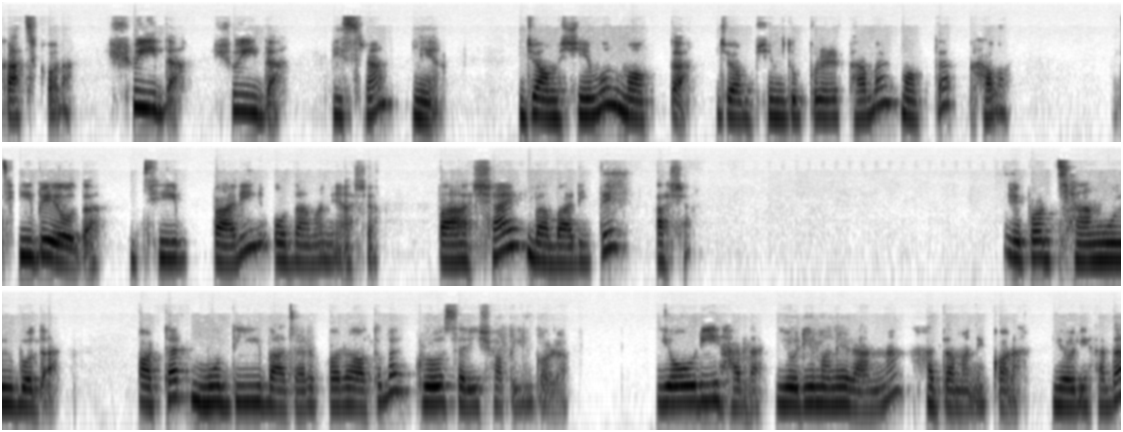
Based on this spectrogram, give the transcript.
কাজ করা সুইদা সুইদা, বিশ্রাম নেয়া। জমশিমুল মক্তা জমশিম দুপুরের খাবার মক্তা খাওয়া। ঝিবে ওদা, ঝিব বাড়ি, ওদা মানে আসা। বাসায় বা বাড়িতে আসা এরপর ঝাঙুল বোদা, অর্থাৎ মুদি বাজার করা অথবা গ্রোসারি শপিং করা। ইয়োরি হাদা, ইয়োরি মানে রান্না, হাদা মানে করা। ইয়োরি হাদা,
